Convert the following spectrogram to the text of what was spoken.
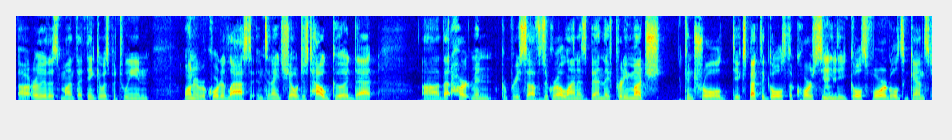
uh, earlier this month. I think it was between when we recorded last and tonight's show, just how good that uh, that Hartman, Kaprizov, Zuccarello line has been. They've pretty much controlled the expected goals, the Corsi, mm-hmm. the goals for, goals against,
